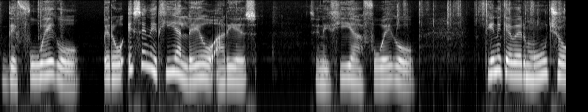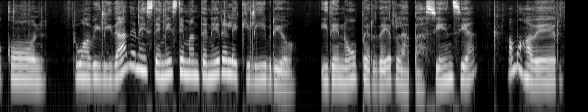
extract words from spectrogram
de fuego, pero esa energía Leo, Aries, esa energía fuego, tiene que ver mucho con tu habilidad en este mes de mantener el equilibrio y de no perder la paciencia. Vamos a ver,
